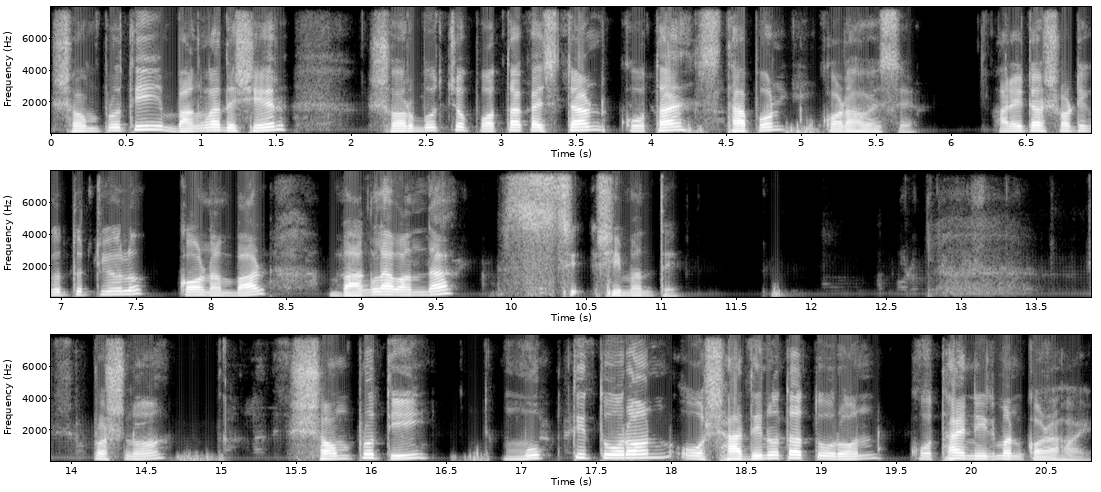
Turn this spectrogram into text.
সম্প্রতি বাংলাদেশের সর্বোচ্চ পতাকা স্ট্যান্ড কোথায় স্থাপন করা হয়েছে? আর এটার সঠিক উত্তরটি হলো ক নাম্বার বাংলা বান্দা সীমান্তে। প্রশ্ন, সম্প্রতি মুক্তি তোরণ ও স্বাধীনতা তোরণ কোথায় নির্মাণ করা হয়?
